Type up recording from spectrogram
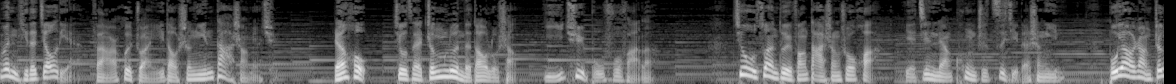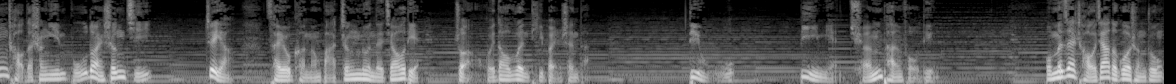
问题的焦点反而会转移到声音大上面去，然后就在争论的道路上一去不复返了。就算对方大声说话，也尽量控制自己的声音，不要让争吵的声音不断升级。这样才有可能把争论的焦点转回到问题本身的。第五，避免全盘否定。我们在吵架的过程中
